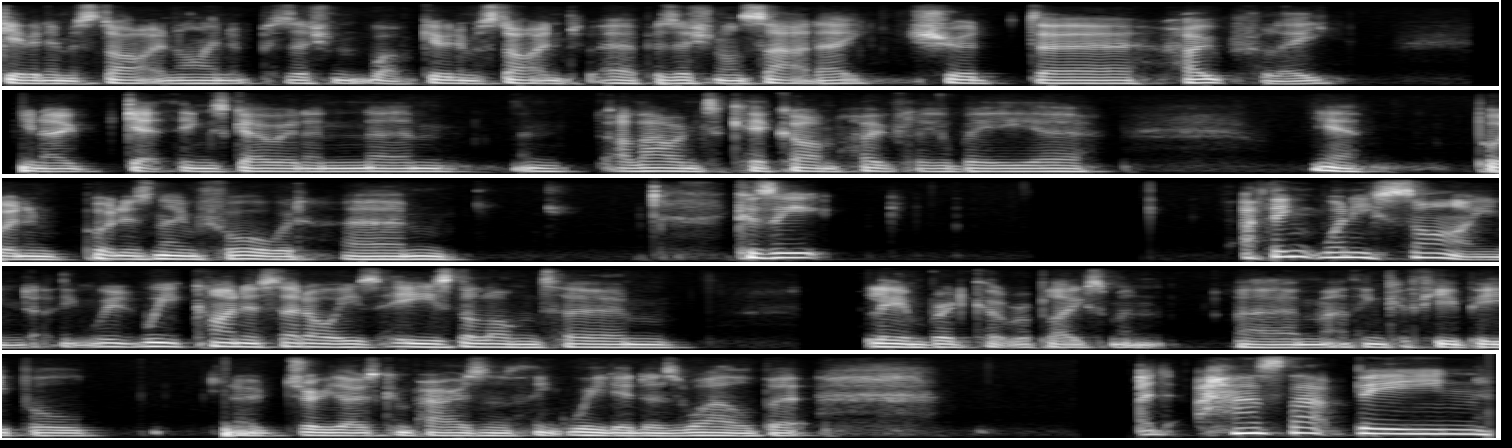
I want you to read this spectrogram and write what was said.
giving him a starting line position, well giving him a starting uh, position on Saturday should uh, hopefully you know get things going and um, and allow him to kick on. Hopefully he'll be uh, yeah putting putting his name forward. Because um, he, I think when he signed, I think we, we kind of said, oh, he's he's the long term Liam Bridcut replacement. Um, I think a few people, you know, drew those comparisons. I think we did as well. But has that been?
